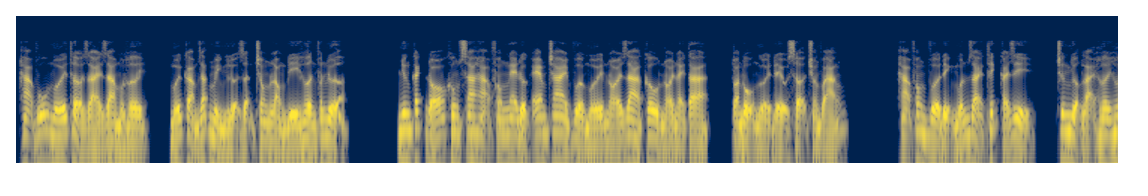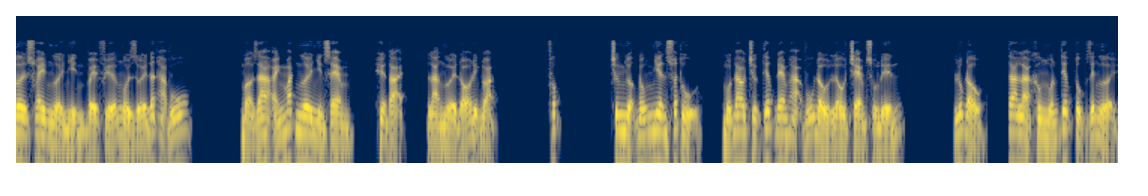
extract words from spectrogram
hạ vũ mới thở dài ra một hơi, mới cảm giác mình lựa giận trong lòng đi hơn phân nửa. Nhưng cách đó không xa hạ phong nghe được em trai vừa mới nói ra câu nói này ta, toàn bộ người đều sợ choáng váng. Hạ phong vừa định muốn giải thích cái gì, trương nhượng lại hơi hơi xoay người nhìn về phía ngồi dưới đất hạ vũ. Mở ra ánh mắt ngươi nhìn xem, hiện tại là người đó định đoạt trương nhượng đống nhiên xuất thủ, một đao trực tiếp đem hạ vũ đầu lâu chém xuống đến. Lúc đầu, ta là không muốn tiếp tục giết người.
